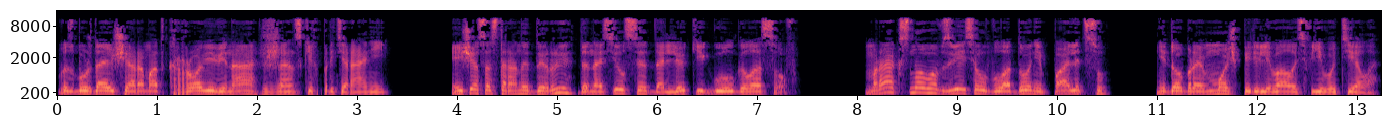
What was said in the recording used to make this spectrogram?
возбуждающий аромат крови, вина, женских притираний. Еще со стороны дыры доносился далекий гул голосов. Мрак снова взвесил в ладони палицу, недобрая мощь переливалась в его тело.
